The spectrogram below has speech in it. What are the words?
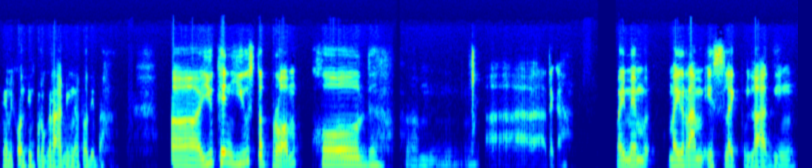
may konting programming na to, 'di ba? Uh, you can use the prompt called um, ah, teka. My mem my RAM is like lagging.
